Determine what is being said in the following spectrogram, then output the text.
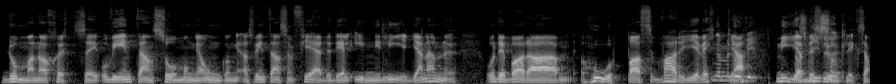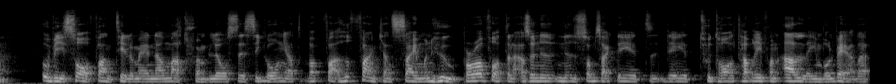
domarna har skött sig. Och vi är inte ens så många omgångar. Alltså vi är inte ens en fjärdedel in i ligan ännu. Och det bara hopas varje vecka. Nej, vi, nya alltså beslut så, liksom. Och vi sa fan till och med när matchen blåstes igång att vad fan, hur fan kan Simon Hooper ha fått den? Alltså nu, nu som sagt det är, ett, det är ett totalt haveri från alla involverade.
